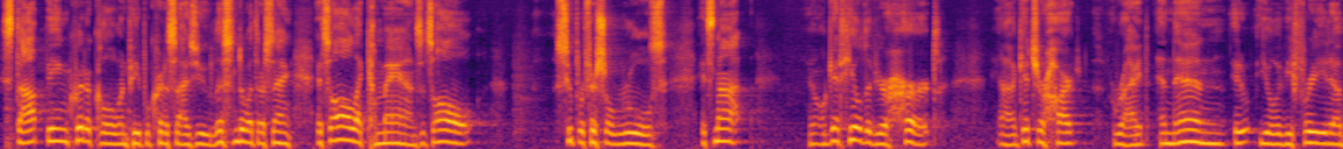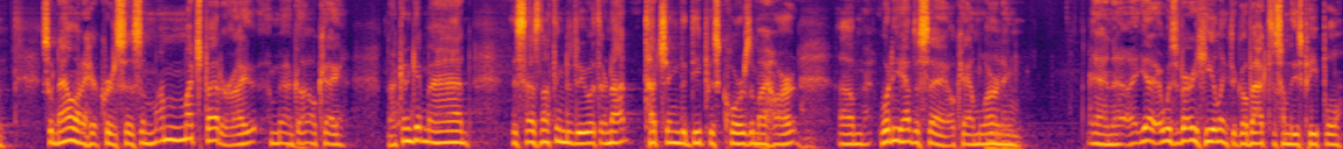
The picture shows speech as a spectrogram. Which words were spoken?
stop being critical when people criticize you. Listen to what they're saying. It's all like commands. It's all superficial rules. It's not. You know, get healed of your hurt. Uh, get your heart right, and then it, you'll be free to. So now when I hear criticism, I'm much better. I, I'm gonna go, okay, I'm not going to get mad. This has nothing to do with. They're not touching the deepest cores of my heart. Um, what do you have to say? Okay, I'm learning. And uh, yeah, it was very healing to go back to some of these people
